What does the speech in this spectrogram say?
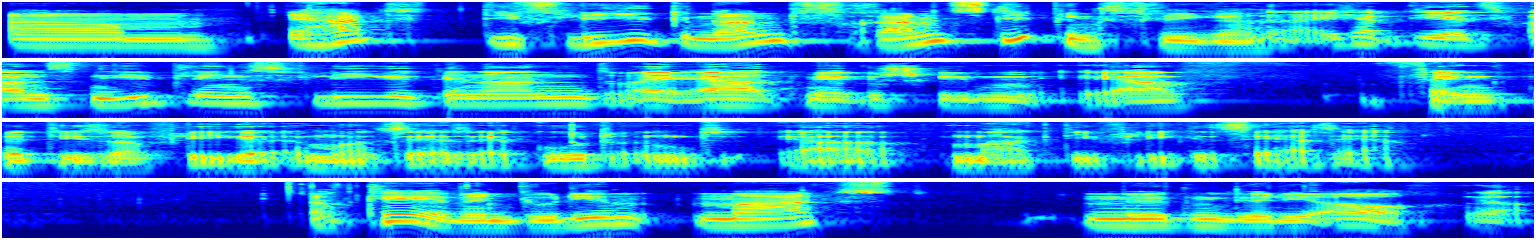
Ähm, er hat die Fliege genannt Franz Lieblingsfliege. Na, ich habe die jetzt Franz Lieblingsfliege genannt, weil er hat mir geschrieben, er fängt mit dieser Fliege immer sehr, sehr gut und er mag die Fliege sehr, sehr. Okay, wenn du die magst, mögen wir die auch. Ja,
